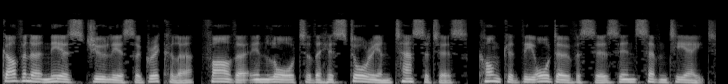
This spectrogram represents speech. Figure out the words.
Governor Gnaeus Julius Agricola, father-in-law to the historian Tacitus, conquered the Ordovices in 78.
